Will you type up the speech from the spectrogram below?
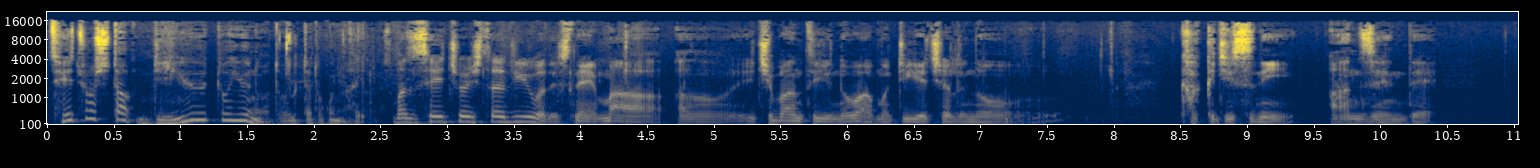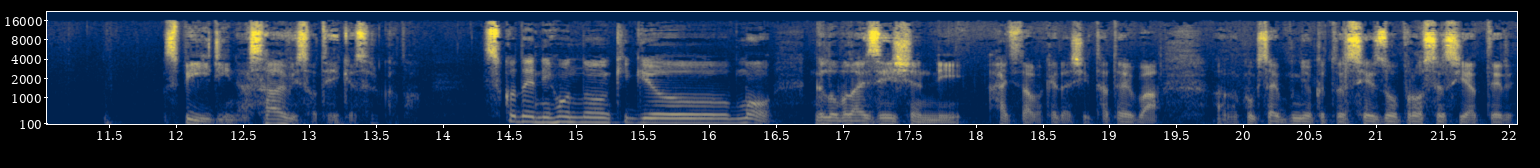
成長した理由というのはどういったところにありますか、まず成長した理由はですね、まあ、あの一番というのはもう DHL の確実に安全でスピーディーなサービスを提供すること。そこで日本の企業もグローバライゼーションに入ってたわけだし、例えばあの国際文脈と製造プロセスやってる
